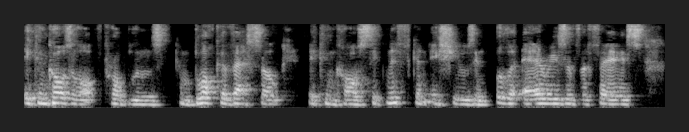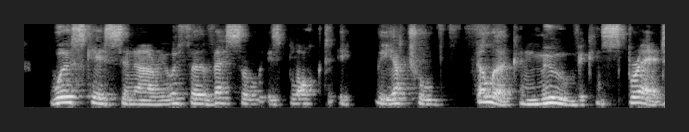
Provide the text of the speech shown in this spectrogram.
it can cause a lot of problems, can block a vessel, it can cause significant issues in other areas of the face. Worst case scenario, if a vessel is blocked, it, the actual filler can move, it can spread,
